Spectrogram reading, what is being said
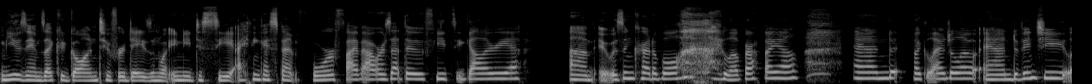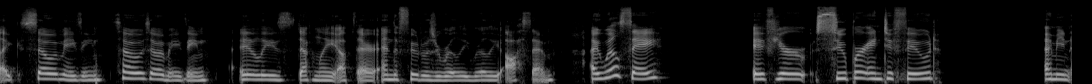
museums I could go on to for days and what you need to see. I think I spent four or five hours at the Uffizi Galleria. Um, it was incredible. I love Raphael and Michelangelo and Da Vinci. Like, so amazing. So, so amazing. Italy's definitely up there. And the food was really, really awesome. I will say, if you're super into food, I mean,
